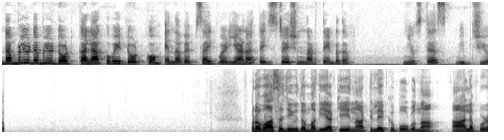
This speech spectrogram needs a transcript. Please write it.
W W dot Kala Kuwait dot com എന്ന വെബ്സൈറ്റ് വഴിയാണ് രജിസ്ട്രേഷൻ നടത്തേണ്ടത്. ന്യൂസ് ഡെസ്ക് വിബ്ജിയോ പ്രവാസ ജീവിതം മതിയാക്കി നാട്ടിലേക്ക് പോകുന്ന ആലപ്പുഴ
